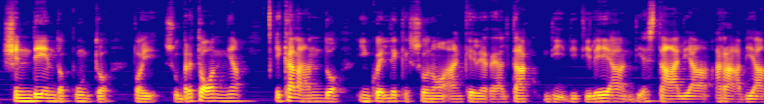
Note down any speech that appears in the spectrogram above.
scendendo appunto poi su Bretonia e calando in quelle che sono anche le realtà di, di Tilea, di Estalia, Arabia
